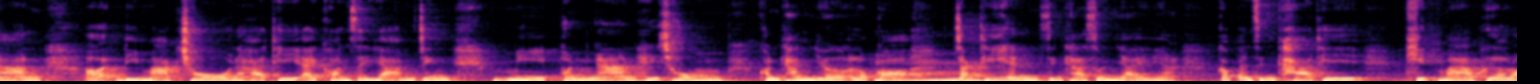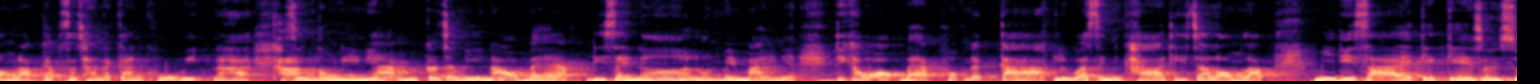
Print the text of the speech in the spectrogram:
งาน DEmark Show นะคะ ที่ไอคอนสยามจริงมีผลงานให้ชมค่อนข้างเยอะ แล้วก็อืมจากที่เห็นสินค้าส่วนใหญ่เนี่ยก็เป็นสินค้าที่คิดมาเพื่อรองรับกับสถานการณ์โควิดนะคะค่ะซึ่งตรงนี้เนี่ยมันก็จะมีนักออกแบบดีไซเนอร์รุ่นใหม่ๆเนี่ยที่เขาออกแบบพวกหน้ากาก หรือว่าสินค้าที่จะรองรับมีดีไซน์เก๋ๆส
